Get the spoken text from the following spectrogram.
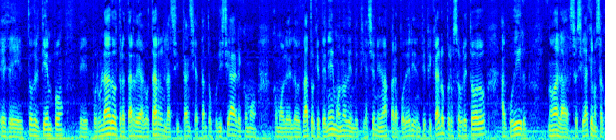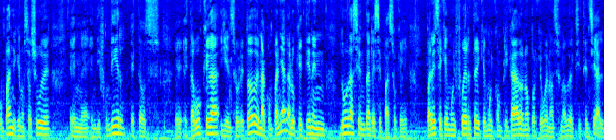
es de todo el tiempo, por un lado, tratar de agotar las instancias tanto judiciales como, como los datos que tenemos ¿no? de investigación y demás para poder identificarlo, pero sobre todo acudir ¿no? a la sociedad que nos acompañe, que nos ayude en, eh, difundir estos, eh, esta búsqueda y en sobre todo en acompañar a los que tienen dudas en dar ese paso, que parece que es muy fuerte, que es muy complicado, ¿no? porque bueno, es una duda existencial,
